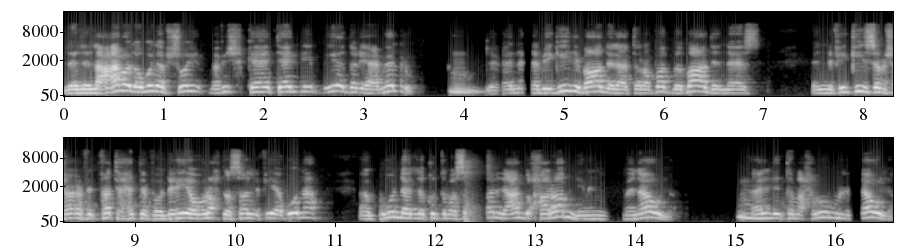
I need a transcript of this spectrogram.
لأن اللي عمله ابونا بشوي ما فيش كاهن تاني بيقدر يعمله. لأن أنا بيجي لي بعض الاعترافات ببعض الناس إن في كيسة مش عارف اتفتحت الفلانيه ورحت أصلي فيها أبونا. أبونا اللي كنت بصلي عنده حرمني من مناولة. قال. لي أنت محروم من المناولة.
